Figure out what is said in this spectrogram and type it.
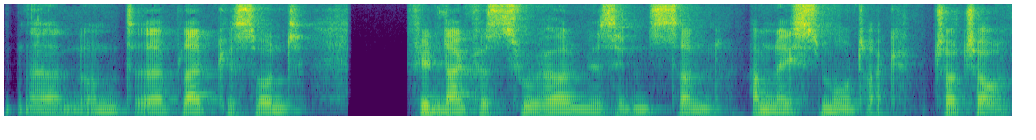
ne, und äh, bleibt gesund. Vielen Dank fürs Zuhören. Wir sehen uns dann am nächsten Montag. Ciao, ciao.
